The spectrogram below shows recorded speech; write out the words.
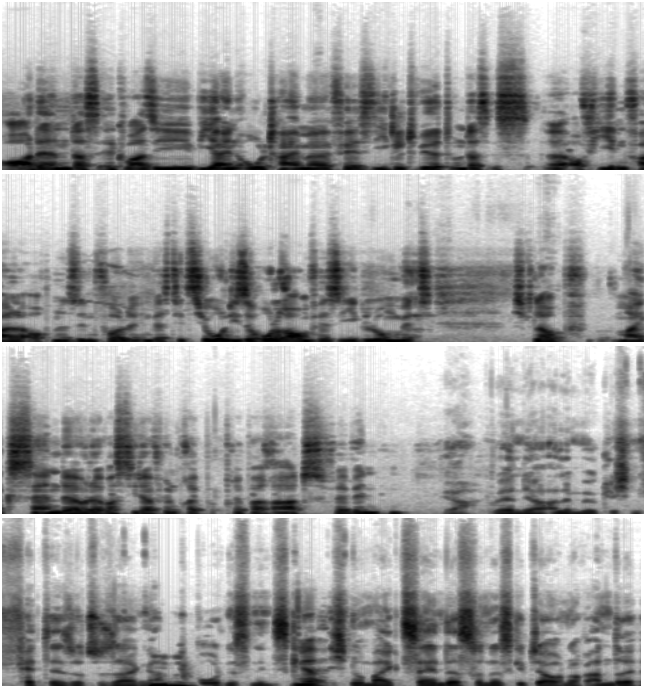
ordern, dass er quasi wie ein Oldtimer versiegelt wird. Und das ist äh, auf jeden Fall auch eine sinnvolle Investition, diese Hohlraumversiegelung mit, ich glaube, Mike Sander oder was die da für ein Prä Präparat verwenden ja, werden ja alle möglichen Fette sozusagen mhm. angeboten. Es gibt ja. nicht nur Mike Sanders, sondern es gibt ja auch noch andere,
